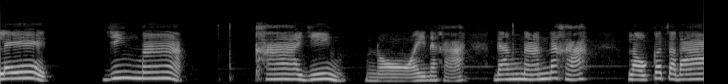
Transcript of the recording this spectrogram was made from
เลขยิ่งมาก ค่ายิ่งน้อยนะคะ ดังนั้นนะคะ เราก็จะได้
